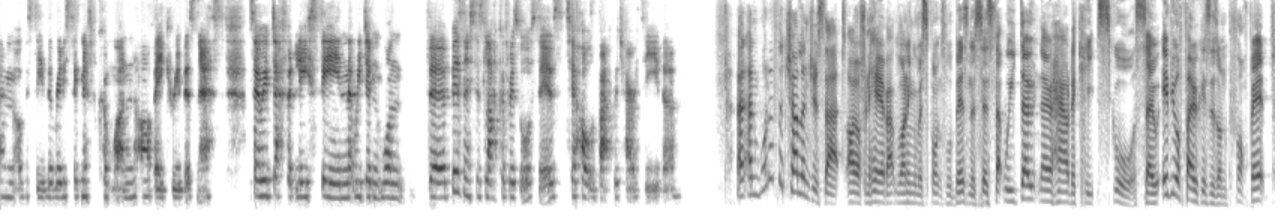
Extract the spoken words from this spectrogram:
um, obviously the really significant one, our bakery business. So, we've definitely seen that we didn't want the business's lack of resources to hold back the charity either. And, one of the challenges that I often hear about running a responsible business is that we don't know how to keep score. So, if your focus is on profit,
